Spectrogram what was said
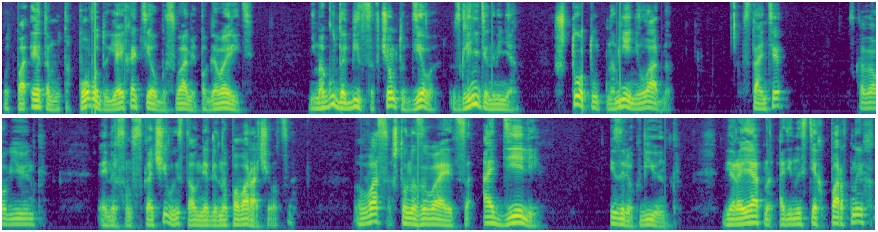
Вот по этому-то поводу я и хотел бы с вами поговорить. Не могу добиться, в чем тут дело. Взгляните на меня. Что тут на мне неладно? Встаньте, сказал Вьюинг. Эмерсон вскочил и стал медленно поворачиваться. «Вас, что называется, одели», — изрек Вьюинг. «Вероятно, один из тех портных,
